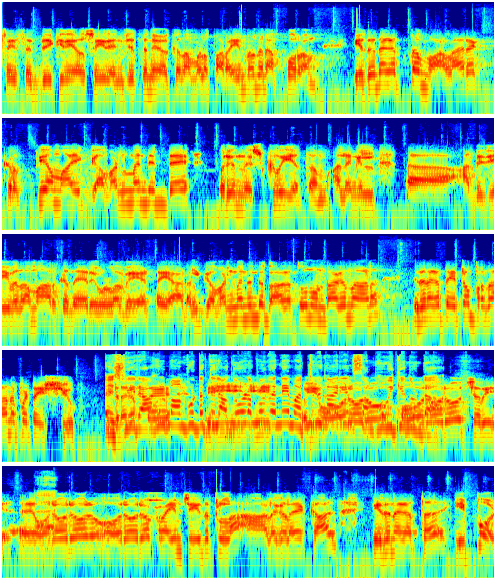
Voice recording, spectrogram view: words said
ശ്രീ സിദ്ദീഖിനെയോ ശ്രീ രഞ്ജിത്തിനെയോ ഒക്കെ നമ്മൾ പറയുന്നതിനപ്പുറം ഇതിനകത്ത് വളരെ കൃത്യമായി ഗവൺമെന്റിന്റെ ഒരു നിഷ്ക്രിയത്വം അല്ലെങ്കിൽ അതിജീവിതമാർക്ക് നേരെയുള്ള വേട്ടയാടൽ ഗവൺമെന്റിന്റെ ഭാഗത്തുനിന്ന് ഉണ്ടാകുന്നതാണ് ഇതിനകത്ത് ഏറ്റവും പ്രധാനപ്പെട്ട ഇഷ്യൂ. ശ്രീ രാഹുൽ മാങ്കൂട്ടത്തിൽ അതോടൊപ്പം തന്നെ മറ്റൊരു കാര്യം സംഭവിക്കുന്നുണ്ട്. ഓരോരോ ചെറിയ ഓരോരോ ഓരോരോ ക്രൈം ചെയ്തിട്ടുള്ള ആളുകളെക്കാൾ ഇതിനകത്ത് ഇപ്പോൾ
